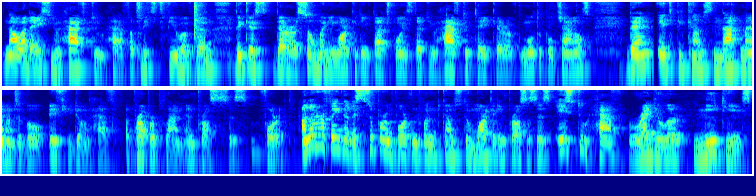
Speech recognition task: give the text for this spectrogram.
nowadays you have to have at least few of them because there are so many marketing touch points that you have to take care of multiple channels then it becomes not manageable if you don't have a proper plan and processes for it. Another thing that is super important when it comes to marketing processes is to have regular meetings,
